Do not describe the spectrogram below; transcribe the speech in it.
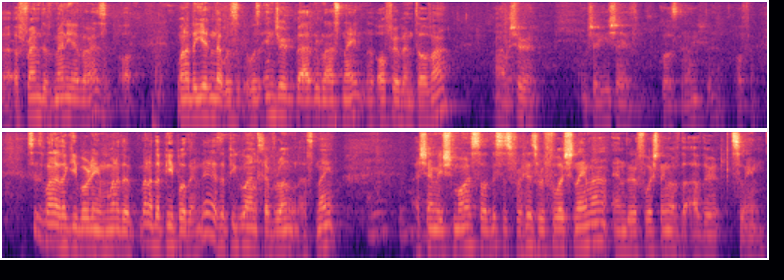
uh, a friend of many of ours, uh, one of the yidden that was was injured badly last night, Ofer Ben Tova. I'm sure, I'm sure Yisha is close to him, to Ofer. This is one of the giborim, one of the one of the people. That, there's a pigua in Hebron last night. Hashem Yishmor. So this is for his refuah shlema and the refuah shlema of the other ptsuim.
